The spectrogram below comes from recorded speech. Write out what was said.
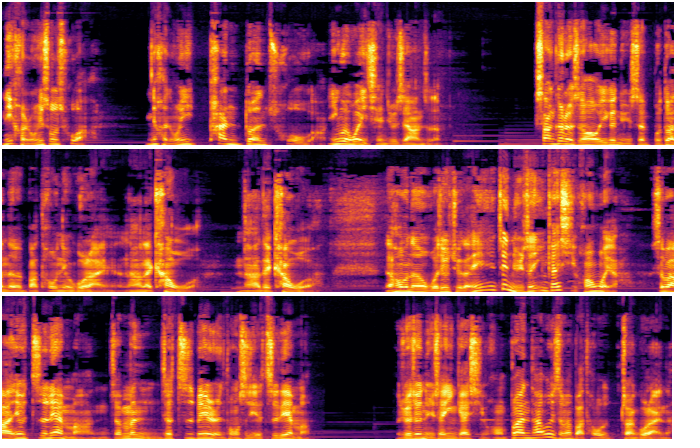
你很容易受挫啊，你很容易判断错误啊。因为我以前就是这样子。上课的时候，一个女生不断的把头扭过来，然后来看我，然后在看我，然后呢，我就觉得，哎，这女生应该喜欢我呀，是吧？因为自恋嘛，咱们这自卑人同时也自恋嘛，我觉得这女生应该喜欢，不然她为什么把头转过来呢？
